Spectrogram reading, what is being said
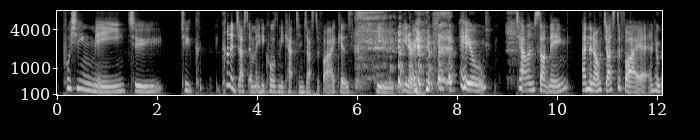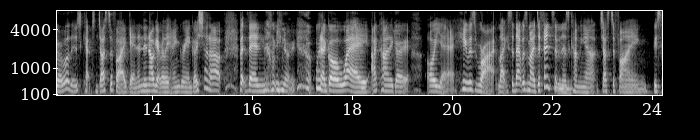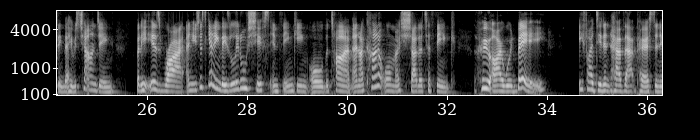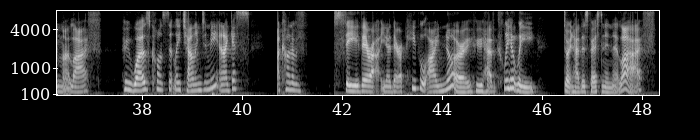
pushing me to to kind of just i mean he calls me captain justify because he you know he'll challenge something and then I'll justify it and he'll go, Oh, there's Captain Justify again. And then I'll get really angry and go, Shut up. But then, you know, when I go away, mm. I kind of go, Oh, yeah, he was right. Like, so that was my defensiveness mm. coming out, justifying this thing that he was challenging. But he is right. And you're just getting these little shifts in thinking all the time. And I kind of almost shudder to think who I would be if I didn't have that person in my life who was constantly challenging me. And I guess I kind of see there are, you know, there are people I know who have clearly don't have this person in their life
